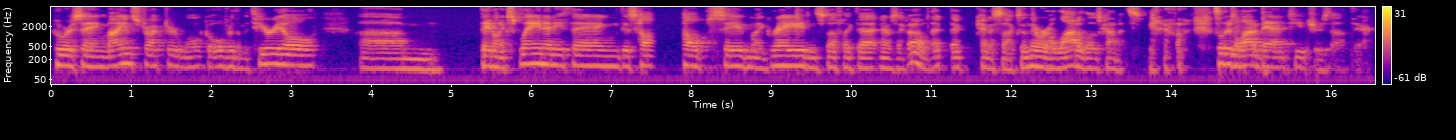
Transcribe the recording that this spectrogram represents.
who are saying, "My instructor won't go over the material." Um, they don't explain anything. This help, helps save my grade and stuff like that. And I was like, oh, that, that kind of sucks. And there were a lot of those comments. So there's a lot of bad teachers out there.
